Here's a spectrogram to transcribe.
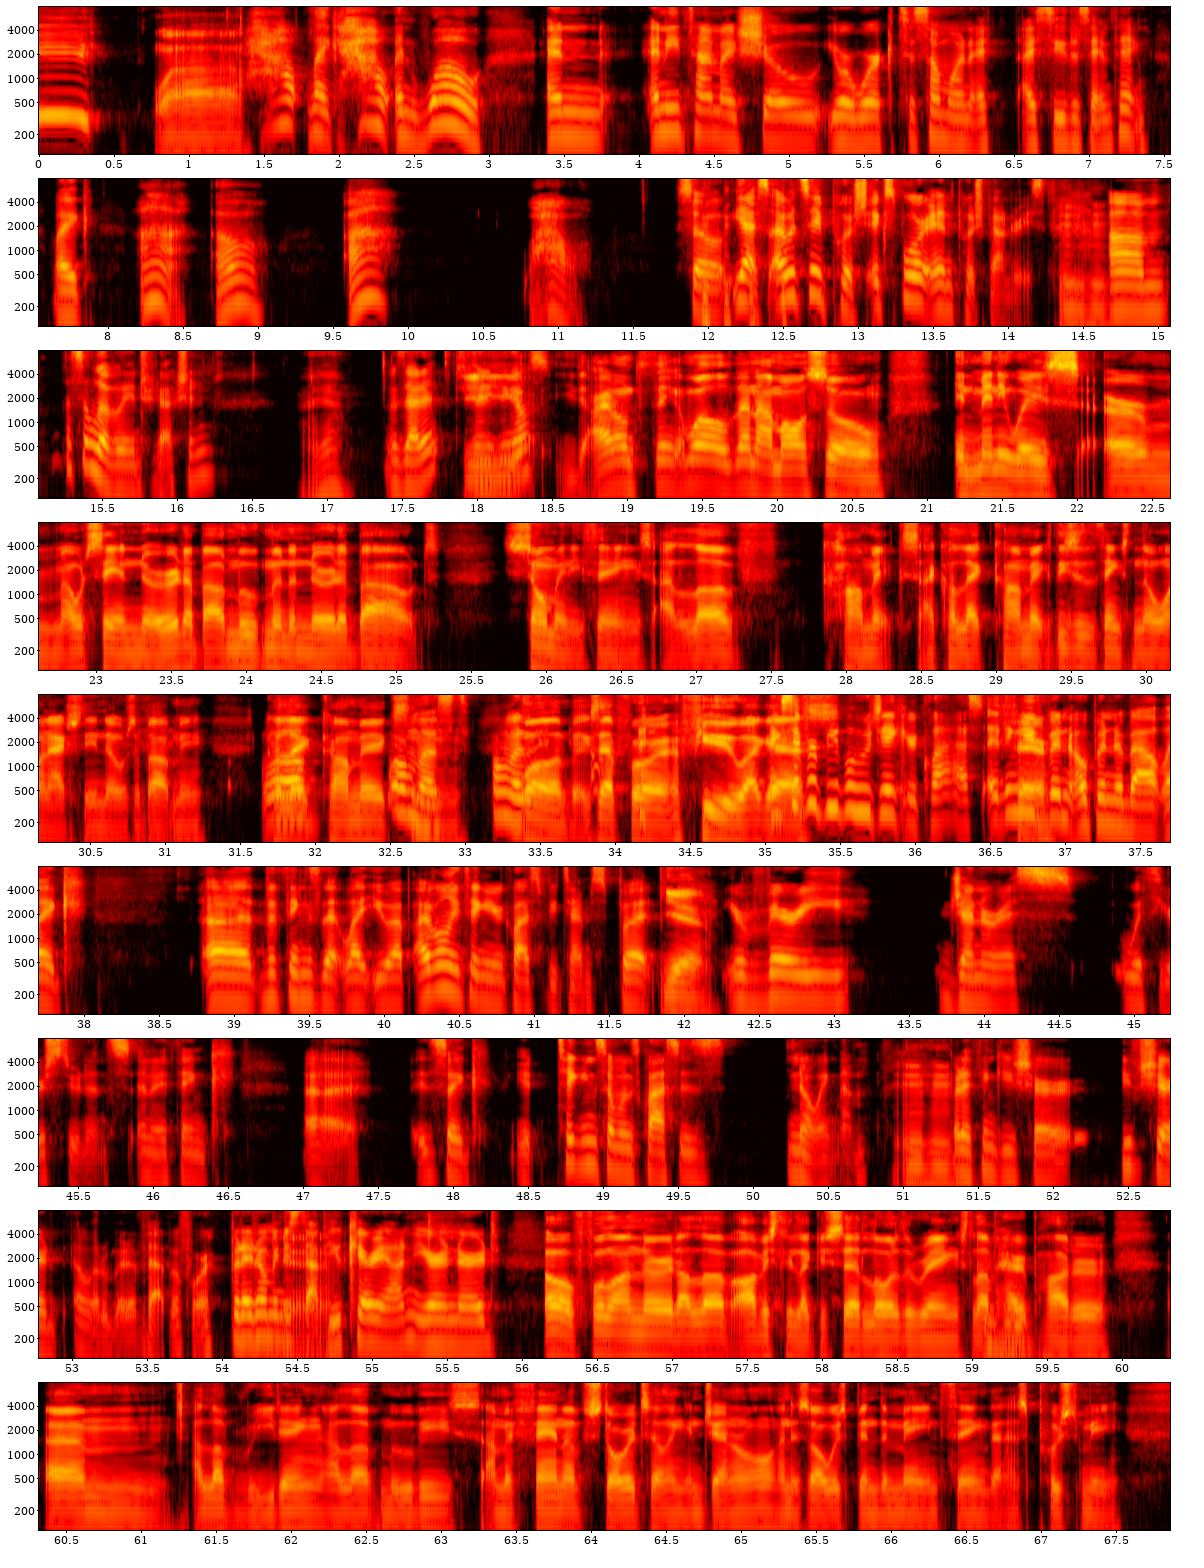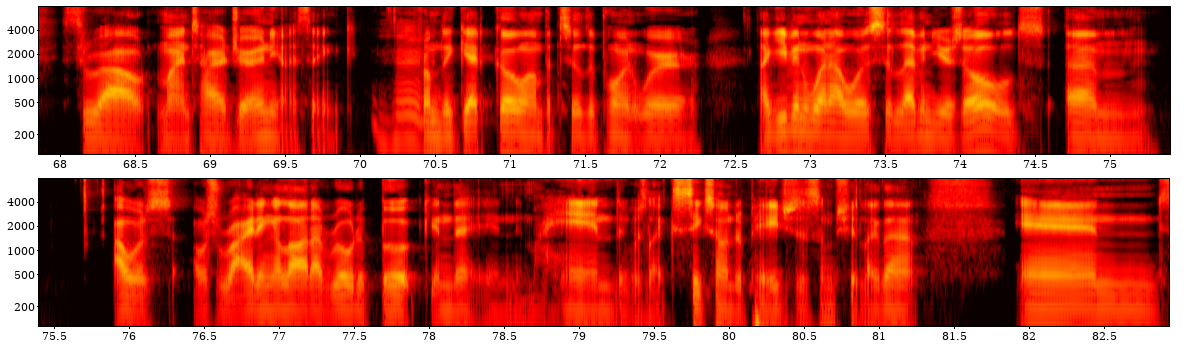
Wow. how, like, how, and whoa. And anytime I show your work to someone, I, I see the same thing. Like, ah, oh, ah, wow. So yes, I would say push, explore, and push boundaries. hmm Um, that's a lovely introduction. yeah. Is that it? Do Anything else? I don't think. Well, then I'm also, in many ways, um, I would say a nerd about movement, a nerd about so many things. I love comics. I collect comics. These are the things no one actually knows about me. Well, Collect comics. Almost, and- almost. well, except for a few, I guess. Except for people who take your class. I think Fair. you've been open about like uh, the things that light you up. I've only taken your class a few times, but Yeah. you're very generous with your students, and I think uh, it's like taking someone's classes, knowing them. hmm But I think you share you've shared a little bit of that before. But I don't mean to stop you. Carry on. You're a nerd. Oh, full on nerd. I love, obviously, like you said, Lord of the Rings. Love Harry Mm-hmm. Potter. Um, I love reading. I love movies. I'm a fan of storytelling in general, and it's always been the main thing that has pushed me throughout my entire journey. I think Mm-hmm. from the get go up until the point where, like, even when I was 11 years old, um, I was I was writing a lot. I wrote a book in the in my hand. It was like 600 pages or some shit like that, and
